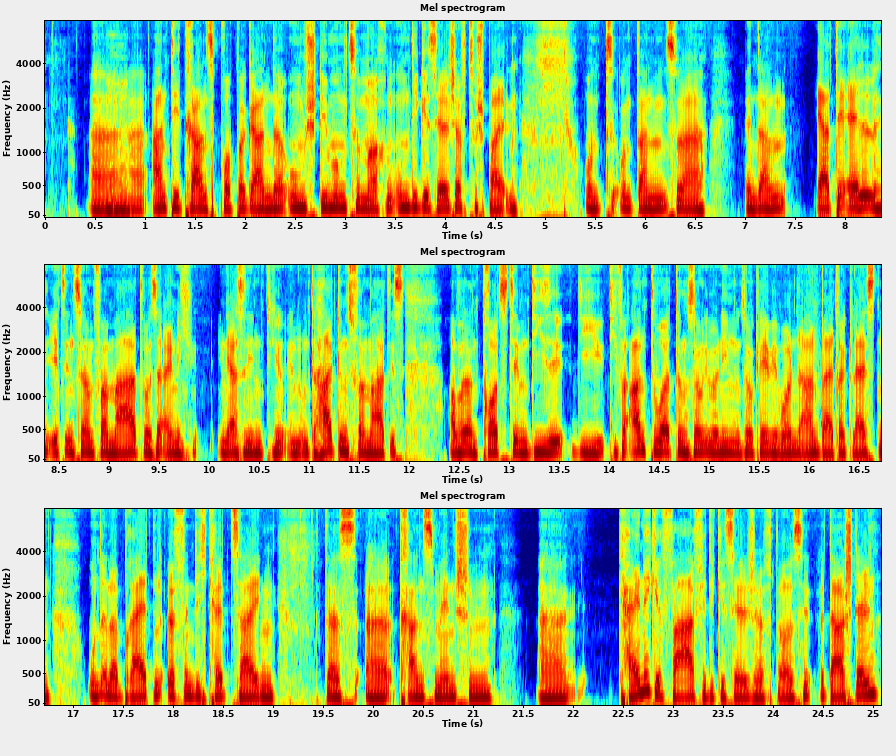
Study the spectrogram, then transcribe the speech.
äh, mhm. Äh, Antitrans-Propaganda, um Stimmung zu machen, um die Gesellschaft zu spalten. Und, und dann so, wenn dann RTL jetzt in so einem Format, was ja eigentlich in erster Linie ein Unterhaltungsformat ist, aber dann trotzdem diese, die, die Verantwortung sagen, übernimmt und sagt, okay, wir wollen da einen Beitrag leisten und einer breiten Öffentlichkeit zeigen, dass äh, Transmenschen äh, keine Gefahr für die Gesellschaft darstellen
